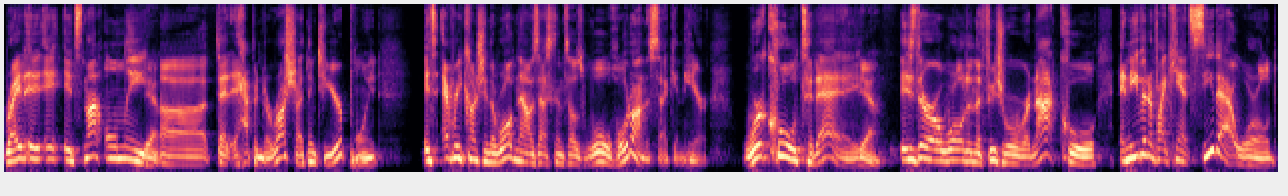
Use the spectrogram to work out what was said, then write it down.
right? It, it- it's not only Yeah. uh, that it happened to Russia. I think to your point, it's every country in the world now is asking themselves, "Whoa, hold on a second here. We're cool today. Yeah. Is there a world in the future where we're not cool? And even if I can't see that world,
